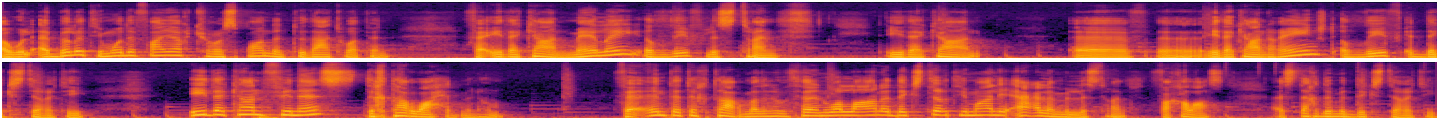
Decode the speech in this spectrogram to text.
أو ال ability modifier correspondent to that weapon فإذا كان melee تضيف ال strength إذا كان آه، آه، إذا كان range تضيف ال dexterity إذا كان finesse تختار واحد منهم. فأنت تختار مثلا والله أنا dexterity مالي أعلى من ال strength فخلاص أستخدم ال dexterity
